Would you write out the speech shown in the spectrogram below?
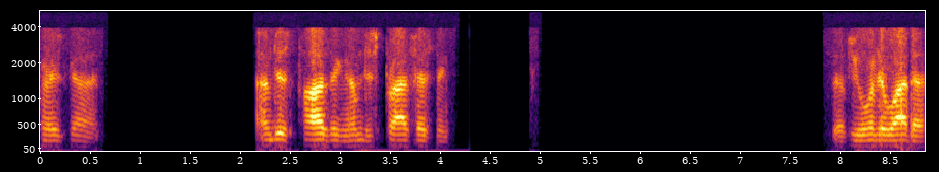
Praise God. I'm just pausing, I'm just processing. So if you wonder why the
